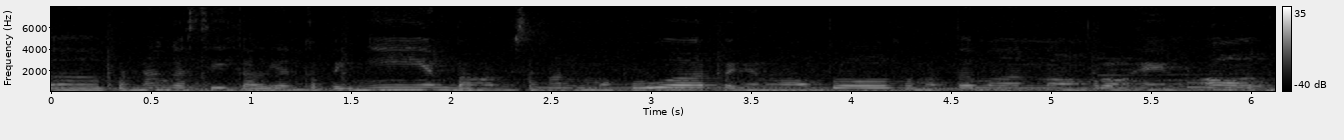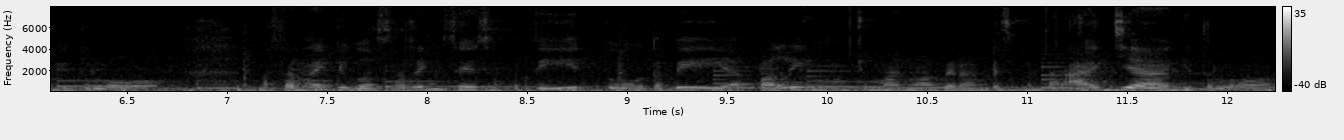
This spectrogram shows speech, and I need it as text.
uh, pernah nggak sih kalian kepingin banget misalkan mau keluar pengen ngobrol sama temen nongkrong hangout gitu loh. Pasalnya juga sering sih seperti itu tapi ya paling cuma mampir-mampir sebentar aja gitu loh.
